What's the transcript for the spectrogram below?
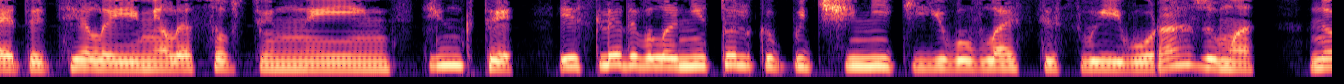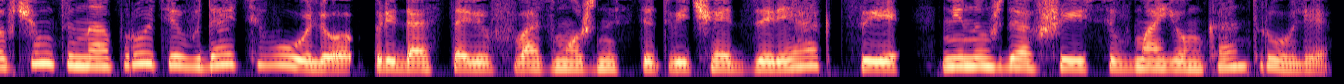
Это тело имело собственные инстинкты и следовало не только подчинить его власти своего разума, но в чем-то напротив дать волю, предоставив возможность отвечать за реакции, не нуждавшиеся в моем контроле.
